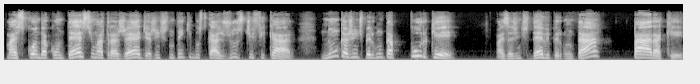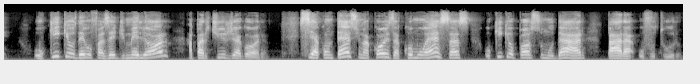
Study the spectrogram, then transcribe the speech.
mas quando acontece uma tragédia, a gente não tem que buscar justificar. Nunca a gente pergunta por quê, mas a gente deve perguntar para quê. O que, que eu devo fazer de melhor a partir de agora? Se acontece uma coisa como essas, o que, que eu posso mudar para o futuro?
